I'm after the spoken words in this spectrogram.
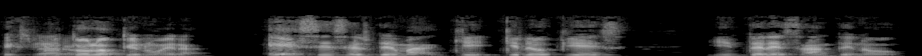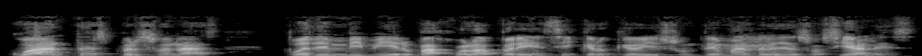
explotó lo que no era. Ese es el tema que creo que es interesante, ¿no? ¿Cuántas personas pueden vivir bajo la apariencia? Y creo que hoy es un tema en redes sociales.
